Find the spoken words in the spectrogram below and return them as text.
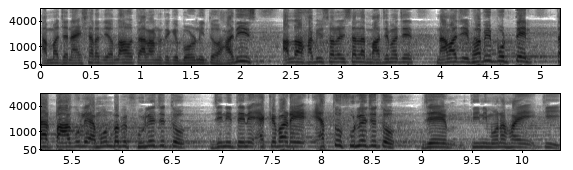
আম্মা যেন আয়সারাদি আল্লাহ তালানো থেকে বর্ণিত হাদিস আল্লাহ হাবিব সাল্লাহ সাল্লাম মাঝে মাঝে নামাজ এভাবেই পড়তেন, তার পাগুলো এমনভাবে ফুলে যেত, যিনি তিনি একেবারে এত ফুলে যেত যে তিনি মনে হয় কি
